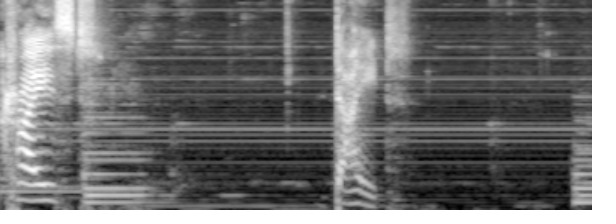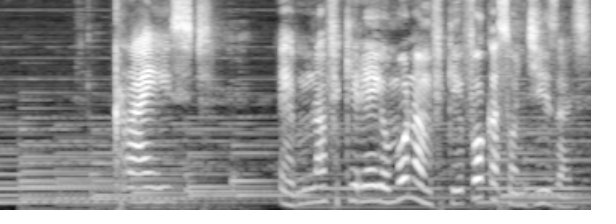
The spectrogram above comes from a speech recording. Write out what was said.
Christ died. Christ Eh, mnafikiria hiyo? Mbona mfikiri focus on jesus.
